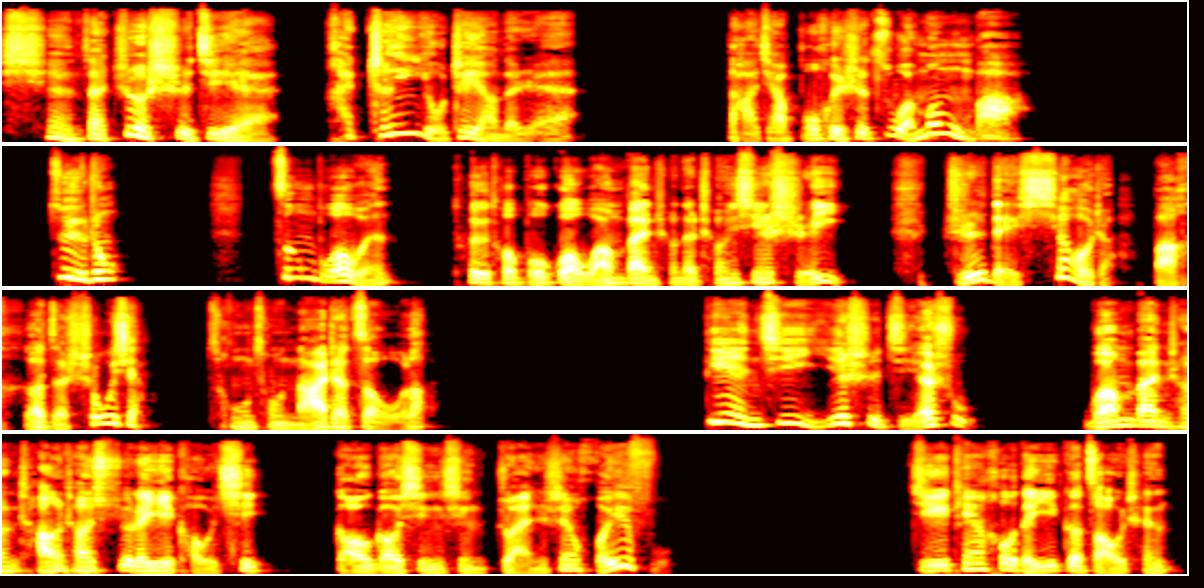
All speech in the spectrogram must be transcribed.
现在这世界还真有这样的人，大家不会是做梦吧？最终，曾博文推脱不过王半成的诚心实意，只得笑着把盒子收下，匆匆拿着走了。奠基仪式结束，王半成长长吁了一口气，高高兴兴转身回府。几天后的一个早晨，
